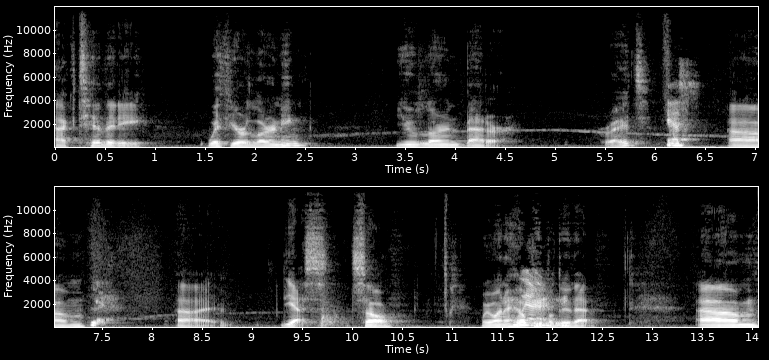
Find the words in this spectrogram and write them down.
activity with your learning, you learn better, right? Yes. Um, Yes. uh, yes. So we want to help people do that. Um,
